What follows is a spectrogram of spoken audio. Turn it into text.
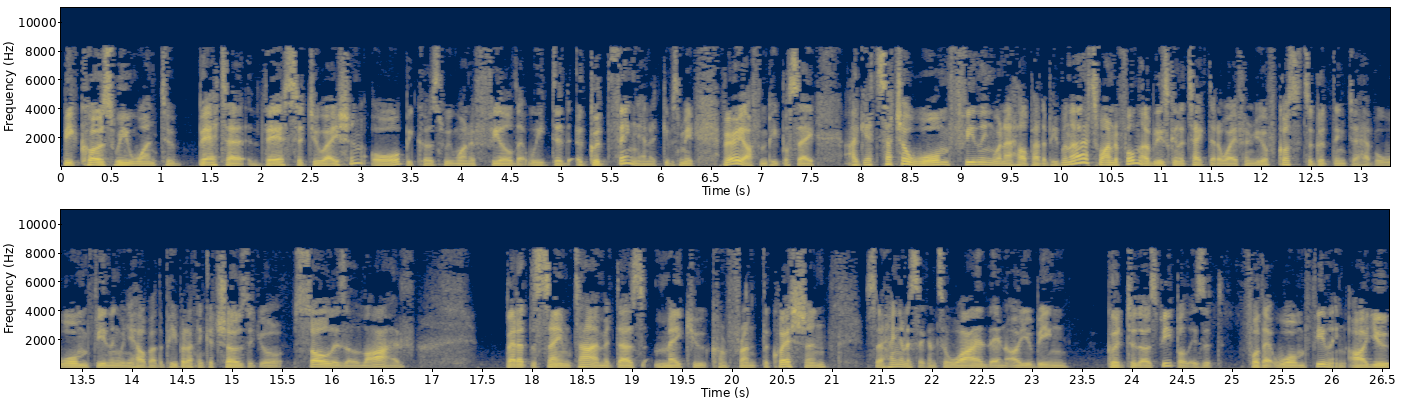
because we want to better their situation or because we want to feel that we did a good thing. And it gives me very often people say, I get such a warm feeling when I help other people. Now that's wonderful. Nobody's going to take that away from you. Of course, it's a good thing to have a warm feeling when you help other people. I think it shows that your soul is alive. But at the same time, it does make you confront the question. So hang on a second. So why then are you being good to those people? Is it for that warm feeling? Are you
